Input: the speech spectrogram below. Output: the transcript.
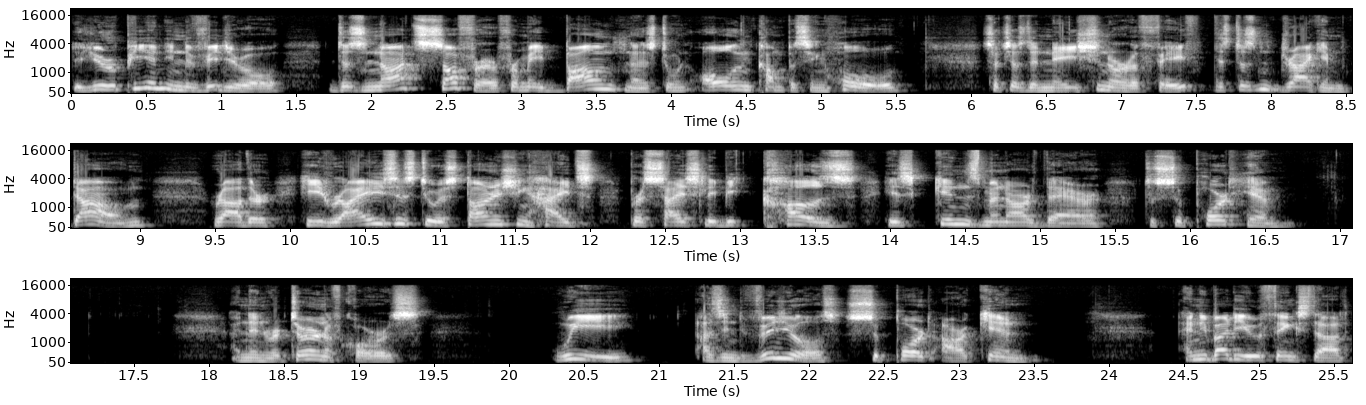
the European individual does not suffer from a boundness to an all encompassing whole, such as the nation or a faith, this doesn't drag him down. Rather, he rises to astonishing heights precisely because his kinsmen are there to support him. And in return, of course, we as individuals support our kin. Anybody who thinks that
